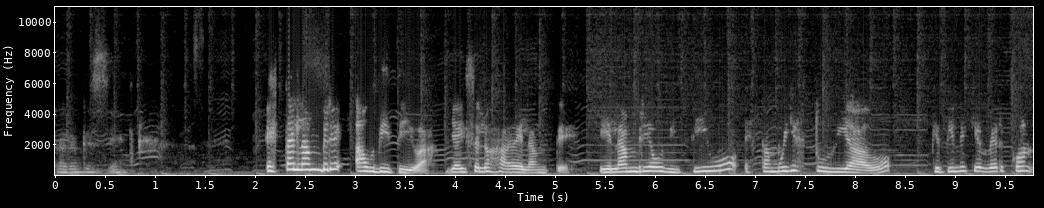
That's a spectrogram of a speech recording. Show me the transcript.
claro que sí. Está el hambre auditiva, y ahí se los adelanté. El hambre auditivo está muy estudiado, que tiene que ver con,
